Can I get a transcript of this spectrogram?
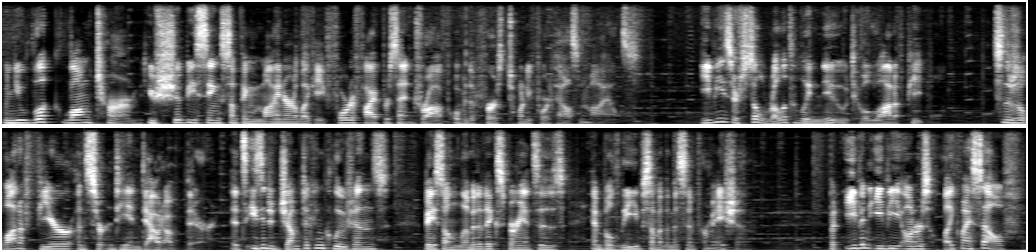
when you look long term, you should be seeing something minor like a 4 to 5% drop over the first 24,000 miles. EVs are still relatively new to a lot of people, so there's a lot of fear, uncertainty, and doubt out there. It's easy to jump to conclusions based on limited experiences and believe some of the misinformation. But even EV owners like myself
